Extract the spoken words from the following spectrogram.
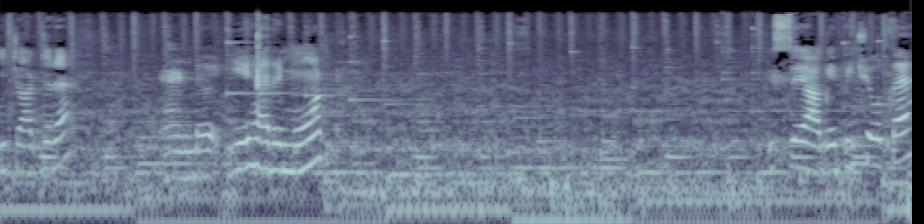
ये चार्जर है एंड ये है रिमोट इससे आगे पीछे होता है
